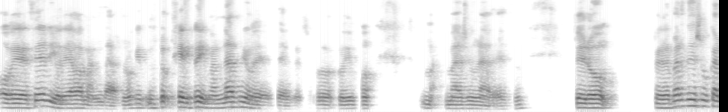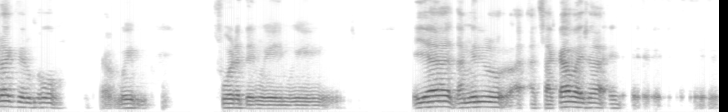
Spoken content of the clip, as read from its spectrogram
obedecer y odiaba mandar, ¿no? Que no quería ni mandar ni obedecer. Eso lo, dijo más de una vez. Pero pero aparte de su carácter un poco muy fuerte, muy, muy... Ella también lo achacaba esa, eh, eh,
